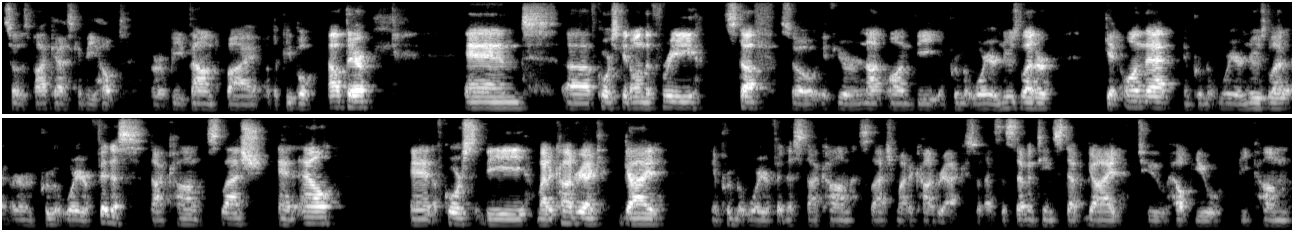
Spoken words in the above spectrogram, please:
so this podcast can be helped or be found by other people out there. And uh, of course, get on the free stuff. So if you're not on the Improvement Warrior newsletter, get on that Improvement Warrior newsletter or improvementwarriorfitness.com slash NL. And of course, the mitochondriac guide, improvementwarriorfitness.com slash mitochondriac. So that's the 17 step guide to help you become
